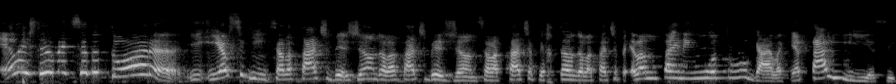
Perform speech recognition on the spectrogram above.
Ela é extremamente sedutora. E, e, é o seguinte: se ela tá te beijando, ela tá te beijando. Se ela tá te apertando, ela tá te Ela não tá em nenhum outro lugar, ela quer estar tá ali, assim.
